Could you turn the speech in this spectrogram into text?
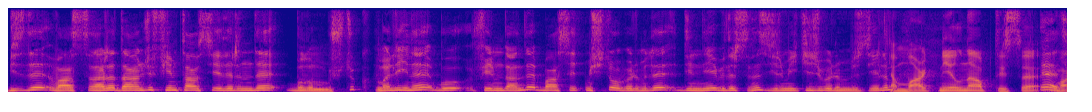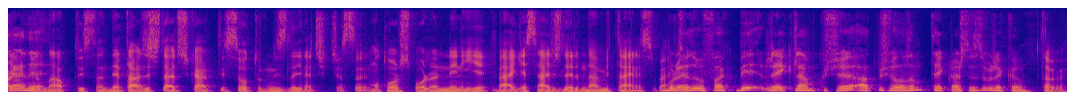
Biz de vasıtalarda daha önce film tavsiyelerinde bulunmuştuk. Mali yine bu filmden de bahsetmişti. O bölümü de dinleyebilirsiniz. 22. bölümümüz diyelim. Ya Mark Neal ne yaptıysa, Evet, Mark yani- Neal ne yaptıysa, ne tarz işler çıkarttıysa oturun izleyin açıkçası. Motorsporların en iyi belgeselcilerinden bir tanesi bence. Buraya da ufak bir reklam kuşağı atmış olalım. Tekrar sözü bırakalım. Tabii.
